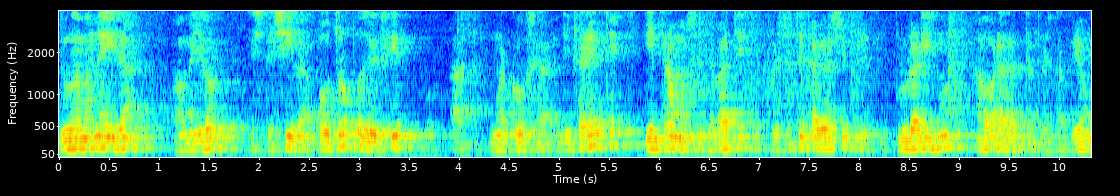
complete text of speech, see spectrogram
dunha maneira ao mellor excesiva. Outro pode dicir ah, unha cousa diferente e entramos en debate, por iso ten que haber sempre pluralismo a hora da interpretación.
